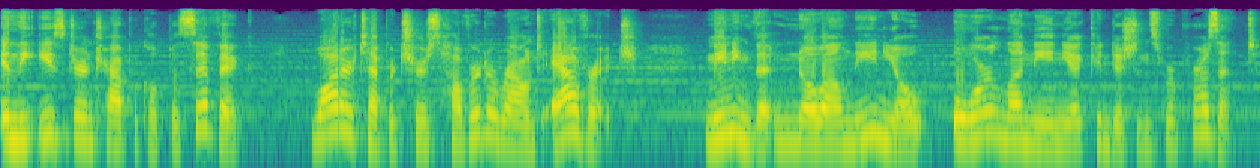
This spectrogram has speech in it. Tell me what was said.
In the eastern tropical Pacific, water temperatures hovered around average, meaning that no El Nino or La Nina conditions were present.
